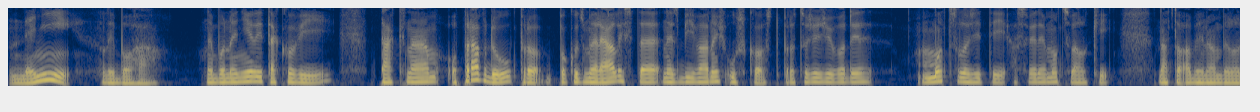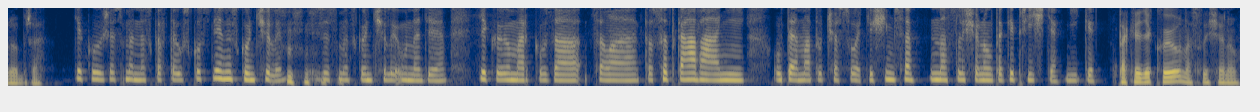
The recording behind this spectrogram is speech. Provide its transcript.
není-li Boha, nebo není-li takový, tak nám opravdu, pro, pokud jsme realisté, nezbývá než úzkost, protože život je moc složitý a svět je moc velký na to, aby nám bylo dobře. Děkuji, že jsme dneska v té úzkosti neskončili, že jsme skončili u naděje. Děkuji Marku za celé to setkávání u tématu času a těším se na slyšenou taky příště. Díky. Také děkuji, naslyšenou.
